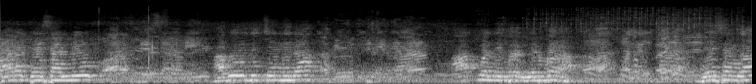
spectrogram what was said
భారతదేశాన్ని అభివృద్ధి చెందిన ఆత్మ నిర్భర నిర్భర దేశంగా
